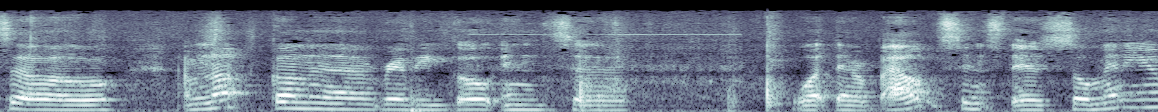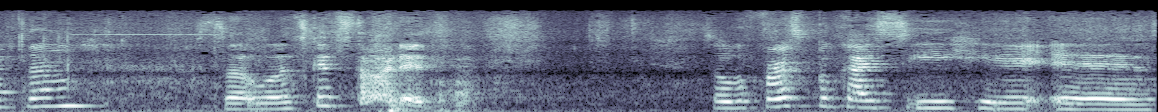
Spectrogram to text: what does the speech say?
so I'm not gonna really go into what they're about since there's so many of them. So let's get started. So the first book I see here is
